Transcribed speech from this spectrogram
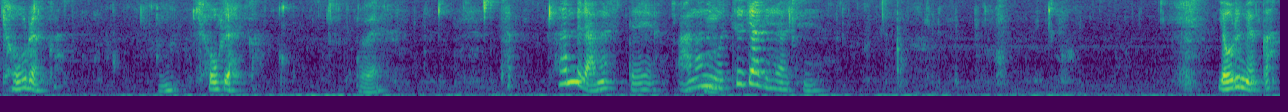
겨울에 할까? 겨울에 할까? 왜? 사, 사람들이 안 했을 때 안 하는 거 특이하게 해야지. 여름에 할까?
